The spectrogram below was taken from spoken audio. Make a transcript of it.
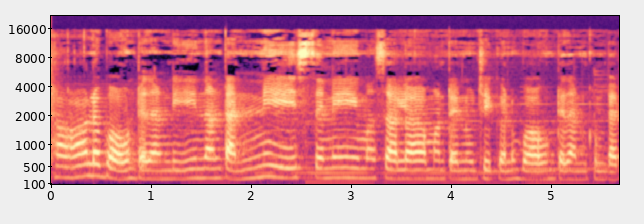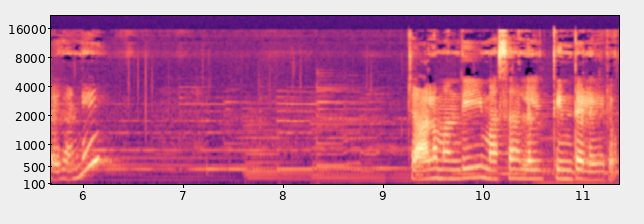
చాలా బాగుంటుందండి. ఏంటంటే అన్నీ వేస్తేనే మసాలా మటన్ చికెన్ బాగుంటుంది అనుకుంటారు కానీ చాలామంది మసాలాలు తింటలేరు.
